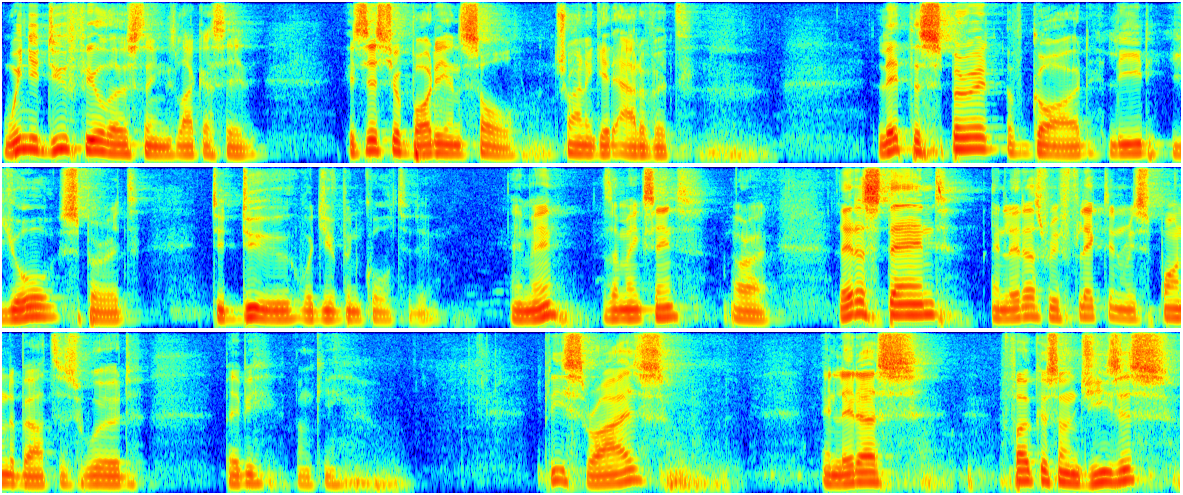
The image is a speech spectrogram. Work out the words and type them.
When you do feel those things, like I said, it's just your body and soul trying to get out of it. Let the Spirit of God lead your spirit to do what you've been called to do. Amen? Does that make sense? All right. Let us stand and let us reflect and respond about this word. Baby, donkey. Please rise and let us focus on Jesus.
